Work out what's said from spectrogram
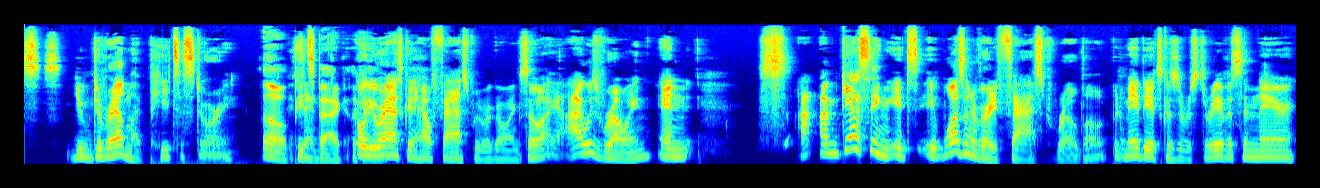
you derailed my pizza story. Oh, I pizza think. bag. Oh, you were asking how fast we were going. So I, I was rowing, and s- I, am guessing it's it wasn't a very fast rowboat, but maybe it's because there was three of us in there.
